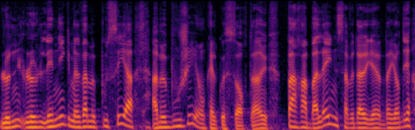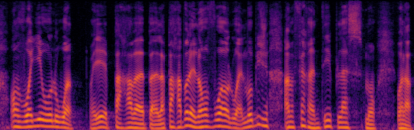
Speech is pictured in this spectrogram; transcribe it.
L'énigme, elle va me pousser à, me bouger en quelque sorte. Hein. Ça veut d'ailleurs dire envoyer au loin. Voyez, la parabole, elle envoie au loin. Elle m'oblige à me faire un déplacement. Voilà.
